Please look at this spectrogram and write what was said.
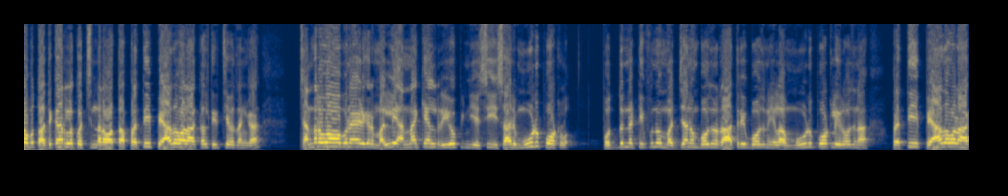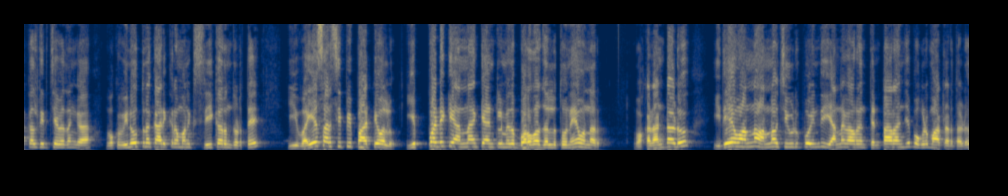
ప్రభుత్వం అధికారంలోకి వచ్చిన తర్వాత ప్రతి పేదవాడి ఆకలి తీర్చే విధంగా చంద్రబాబు నాయుడు గారు మళ్ళీ అన్నా క్యాన్లు రీఓపెన్ చేసి ఈసారి మూడు పూటలు పొద్దున్న టిఫిన్ మధ్యాహ్నం భోజనం రాత్రి భోజనం ఇలా మూడు పూటలు ఈ రోజున ప్రతి పేదవాడు ఆకలి తీర్చే విధంగా ఒక వినూత్న కార్యక్రమానికి శ్రీకారం చుడితే ఈ వైఎస్ఆర్సీపీ పార్టీ వాళ్ళు ఇప్పటికీ అన్నా క్యాంటీన్ల మీద బురద జల్లుతూనే ఉన్నారు. ఒకడంటాడు ఇదేం అన్నం? అన్నం చీడిపోయింది ఈ అన్నం ఎవరైనా తింటారా? అని చెప్పి ఒకడు మాట్లాడతాడు.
